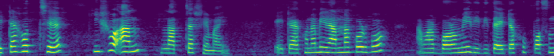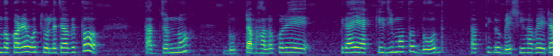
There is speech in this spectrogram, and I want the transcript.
এটা হচ্ছে কিশো আন লাচ্চা সেমাই। এটা এখন আমি রান্না করব। আমার বড় মেয়ে রিদিতা এটা খুব পছন্দ করে, ও চলে যাবে তো। তার জন্য দুধটা ভালো করে প্রায় এক কেজি মতো দুধ, তার থেকেও বেশি হবে। এটা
